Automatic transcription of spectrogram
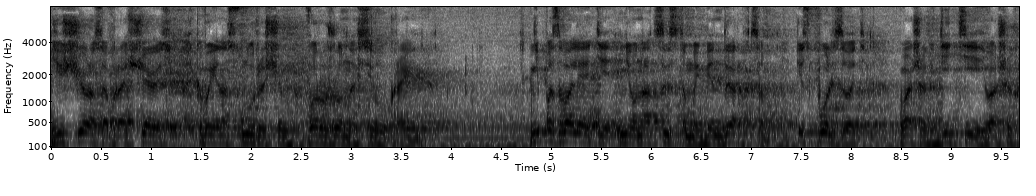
Еще раз обращаюсь к военнослужащим вооруженных сил Украины. Не позволяйте неонацистам и бендеровцам использовать ваших детей, ваших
